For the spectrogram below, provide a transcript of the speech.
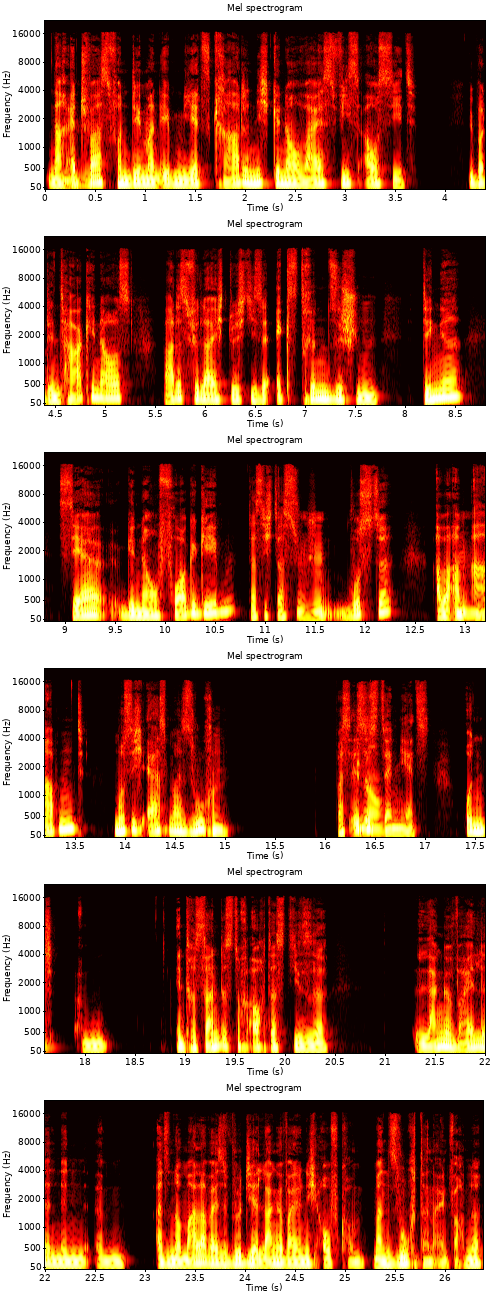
nach mhm. etwas, von dem man eben jetzt gerade nicht genau weiß, wie es aussieht. Über den Tag hinaus war das vielleicht durch diese extrinsischen Dinge, sehr genau vorgegeben, dass ich das mhm. wusste. Aber am mhm. Abend muss ich erstmal suchen. Was ist genau. es denn jetzt? Und ähm, interessant ist doch auch, dass diese Langeweile, einen, ähm, also normalerweise würde ja Langeweile nicht aufkommen. Man sucht dann einfach, ne?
